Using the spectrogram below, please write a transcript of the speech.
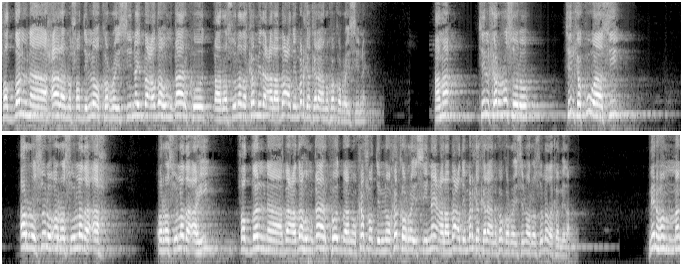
Fadalnaa xaalaannu fadiloo korraysiinnay bacdahum qaarkood qaar rasuullada ka mida calaa bacdin barhka kale aanu ka korraysiinnay ama tilka arusulu tilka kuwaasi alrusulu oo rasuullada ah oo rasuullada ahi fadalnaa bacdahum qaarkood baannu ka fadilnoo ka korraysiinnay calaa bacdin marka kale aanu ka korraysiinno oo rasuullada ka mida. Minhum man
